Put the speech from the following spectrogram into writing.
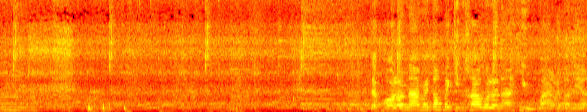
อืมแต่พอแล้วนะไม่ต้องไปกินข้าวกันแล้วนะ หิวมากเลยตอนเนี้ย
